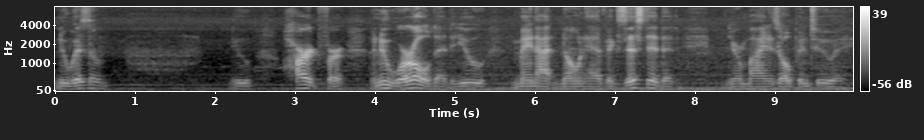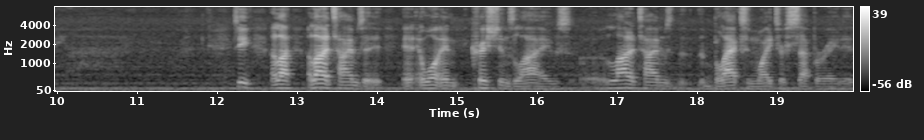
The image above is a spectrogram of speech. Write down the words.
new wisdom, new heart for a new world that you may not known have existed that your mind is open to. See, a lot, a lot of times, in, in, in Christians' lives, a lot of times the, the blacks and whites are separated.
